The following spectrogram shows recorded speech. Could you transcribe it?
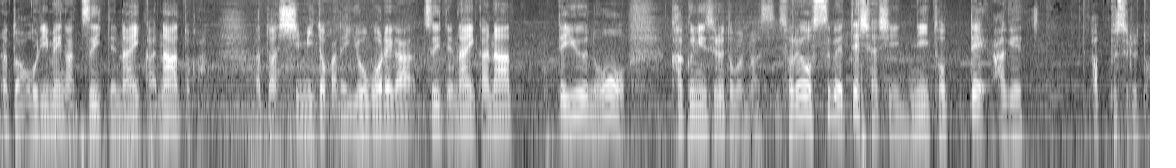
あとは折り目がついてないかなとかあとはシミとかね汚れがついてないかなっていうのを確認すると思います。それを全て写真に撮ってあげアップすると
